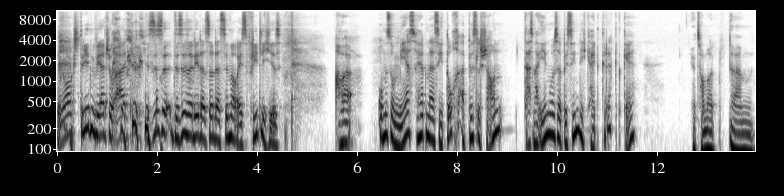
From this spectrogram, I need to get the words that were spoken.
Ja, gestritten wird schon auch. Das ist, das ist ja nicht so, dass immer alles friedlich ist. Aber umso mehr sollte man sich doch ein bisschen schauen, dass man irgendwo so eine Besinnlichkeit kriegt, gell? Jetzt haben wir ähm,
